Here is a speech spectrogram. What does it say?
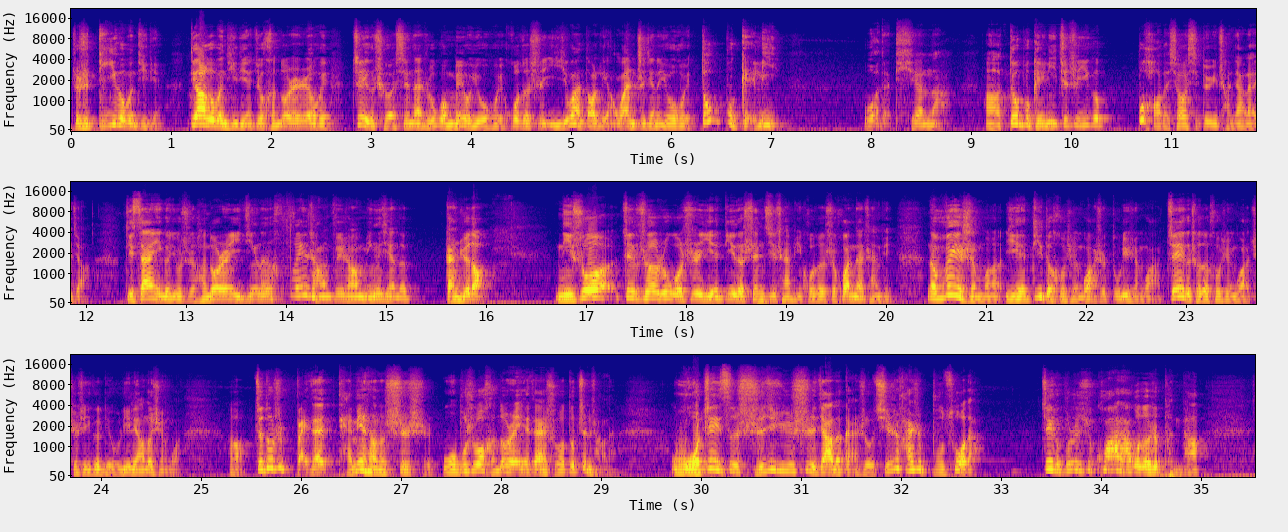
这是第一个问题点。第二个问题点，就很多人认为这个车现在如果没有优惠，或者是一万到两万之间的优惠都不给力。我的天哪，啊都不给力，这是一个不好的消息对于厂家来讲。第三一个就是很多人已经能非常非常明显的感觉到。你说这个车如果是野地的升级产品或者是换代产品，那为什么野地的后悬挂是独立悬挂，这个车的后悬挂却是一个扭力梁的悬挂？啊，这都是摆在台面上的事实，我不说，很多人也在说，都正常的。我这次实际去试驾的感受其实还是不错的，这个不是去夸它或者是捧它，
